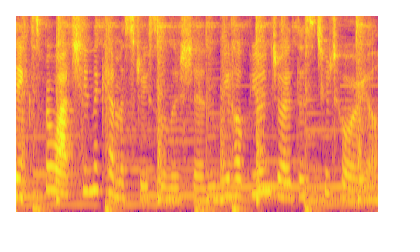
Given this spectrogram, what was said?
Thanks for watching the chemistry solution. We hope you enjoyed this tutorial.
